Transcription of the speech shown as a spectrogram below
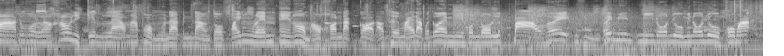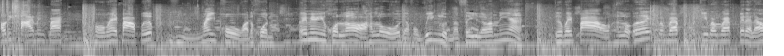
มาทุกคนแล้วเข้าในเกมแล้วนะครับผมได้เป็นด่านตัวไฟเรนเองนะผมเอาคอนดักกอดเอาเธอไม้ดักไปด้วย มีคนโดนหรือเปล่า เฮ้ยเอ้ยมีมีโดนอยู่มีโดนอยู่โผล่มาเอาที่ตายหนึ่งไปโผล่มาให้เปล่าปุ๊บไม่โผล่อะทุกคนเฮ้ยไม่มีคนแล้วเหรอฮัลโหลเดี๋ยวผมวิ่งหลุดมาซีแล้วนะเนี่ย เจอไปเปล่าฮัลโหลเอ้ยแวบๆเมื่อกี้แวบๆไปไหนแล้ว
